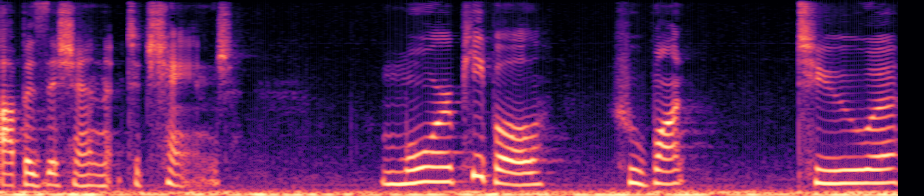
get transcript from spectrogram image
opposition to change. More people who want to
